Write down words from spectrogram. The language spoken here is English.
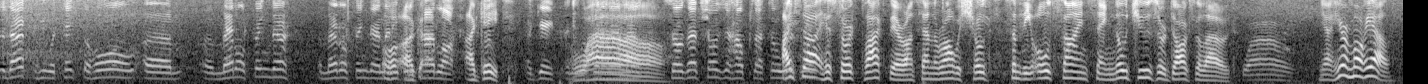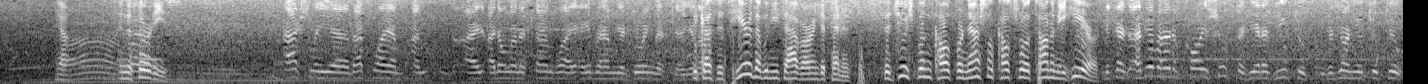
After that, he would take the whole um, uh, metal thing there, a metal thing there, and then Oh, he put a, padlock, A gate. a gate. And he would put it on there. Wow. So that shows you how Plateau. I saw a historic plaque there on Saint Laurent which showed some of the old signs saying no Jews or dogs allowed. Wow. Yeah, here in Montreal. Yeah, wow. in the Well, 30s. Actually, uh, that's why I'm. I'm I, I don't understand why Abraham you're doing this here. You Because it's here that we need to have our independence. The Jewish Bund called for national cultural autonomy here. because have you ever heard of Corey Shuster? He had his YouTube because you're on YouTube too.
